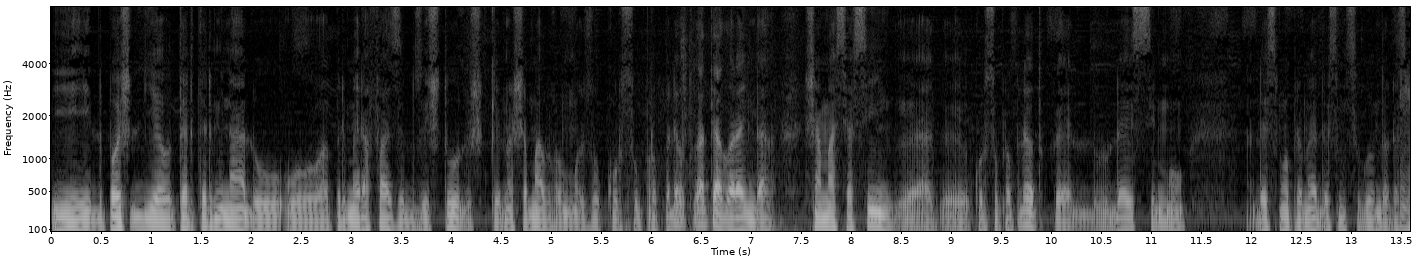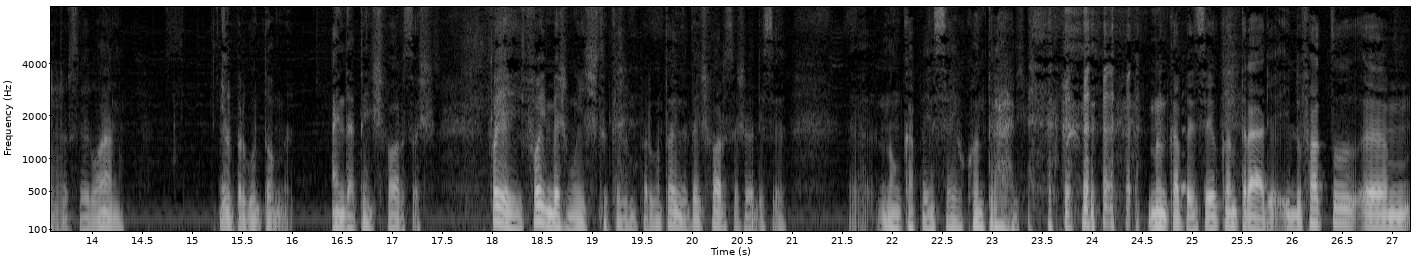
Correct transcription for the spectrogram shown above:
e depois de eu ter terminado o, a primeira fase dos estudos, que nós chamávamos o curso propedêutico, até agora ainda chama-se assim, eh, o curso propedêutico, que é do décimo, décimo primeiro, décimo segundo, décimo uhum. terceiro ano, ele perguntou-me, ainda tens forças? Foi, foi mesmo isto que ele me perguntou, ainda tens forças? Eu disse, nunca pensei o contrário. nunca pensei o contrário. E de facto, um,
